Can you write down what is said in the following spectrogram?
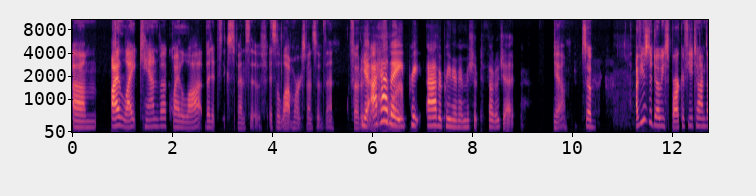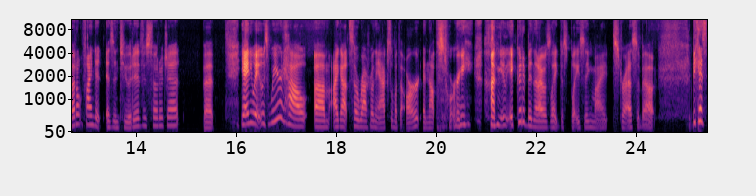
Um, I like Canva quite a lot, but it's expensive. It's a lot more expensive than PhotoJet. Yeah, I have a pre I have a premium membership to PhotoJet. Yeah. So I've used Adobe Spark a few times. I don't find it as intuitive as PhotoJet, but yeah. Anyway, it was weird how um, I got so wrapped around the axle about the art and not the story. I mean, it could have been that I was like displacing my stress about because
